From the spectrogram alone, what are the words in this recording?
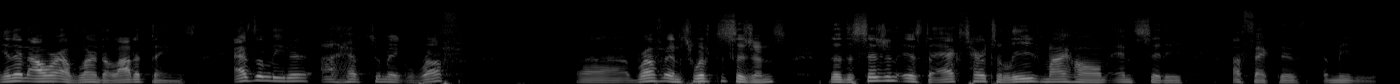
In that hour, I've learned a lot of things. As a leader, I have to make rough, uh, rough and swift decisions the decision is to ask her to leave my home and city effective immediately.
